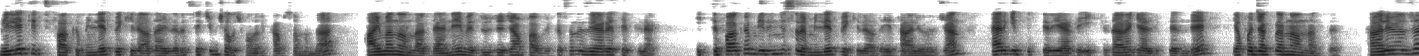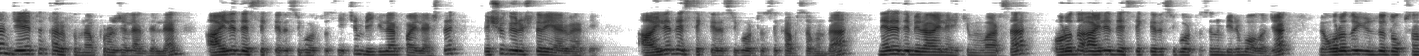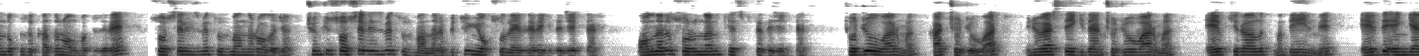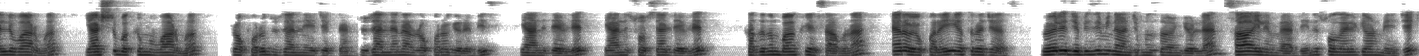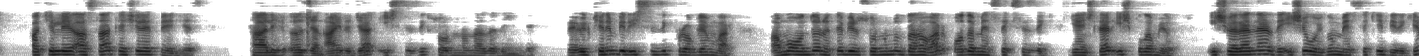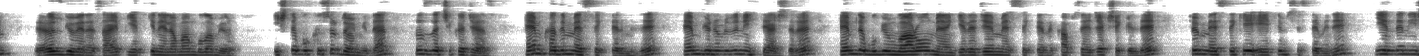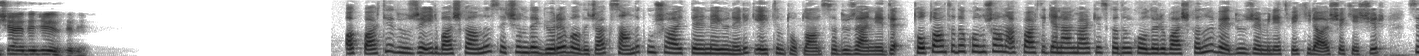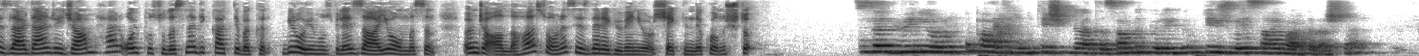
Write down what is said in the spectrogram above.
Millet İttifakı milletvekili adayları seçim çalışmaları kapsamında Haymanalılar Derneği ve Düzce Cam Fabrikası'nı ziyaret ettiler. İttifakın birinci sıra milletvekili adayı Talih Özcan, her gittikleri yerde iktidara geldiklerinde yapacaklarını anlattı. Talih Özcan, CHP tarafından projelendirilen aile destekleri sigortası için bilgiler paylaştı ve şu görüşlere yer verdi. Aile destekleri sigortası kapsamında nerede bir aile hekimi varsa orada aile destekleri sigortasının birimi olacak ve orada %99'u kadın olmak üzere sosyal hizmet uzmanları olacak. Çünkü sosyal hizmet uzmanları bütün yoksul evlere gidecekler. Onların sorunlarını tespit edecekler. Çocuğu var mı? Kaç çocuğu var? Üniversiteye giden çocuğu var mı? Ev kiralık mı değil mi? Evde engelli var mı? Yaşlı bakımı var mı? Raporu düzenleyecekler. Düzenlenen rapora göre biz yani devlet yani sosyal devlet kadının banka hesabına her ay o parayı yatıracağız. Böylece bizim inancımızda öngörülen sağ elin verdiğini sol el görmeyecek, fakirliği asla teşhir etmeyeceğiz. Talih Özcan ayrıca işsizlik sorununa da değindi. Ve ülkenin bir işsizlik problemi var. Ama ondan öte bir sorunumuz daha var. O da mesleksizlik. Gençler iş bulamıyor. İşverenler de işe uygun mesleki birikim ve özgüvene sahip yetkin eleman bulamıyor. İşte bu kısır döngüden hızla çıkacağız. Hem kadın mesleklerimizi hem günümüzün ihtiyaçları hem de bugün var olmayan geleceğin mesleklerini kapsayacak şekilde tüm mesleki eğitim sistemini yeniden inşa edeceğiz dedi. AK Parti Düzce İl Başkanlığı seçimde görev alacak sandık müşahitlerine yönelik eğitim toplantısı düzenledi. Toplantıda konuşan AK Parti Genel Merkez Kadın Kolları Başkanı ve Düzce Milletvekili Ayşe Keşir, sizlerden ricam her oy pusulasına dikkatli bakın. Bir oyumuz bile zayi olmasın. Önce Allah'a sonra sizlere güveniyoruz şeklinde konuştu. Sizlere güveniyorum. Bu partinin teşkilatı, sandık görevlileri bu tecrübeye sahip arkadaşlar.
